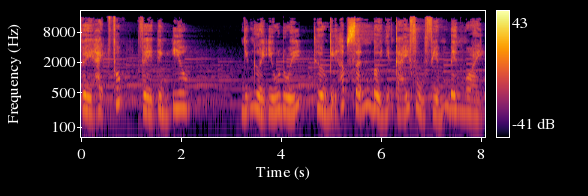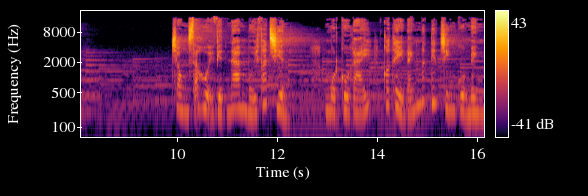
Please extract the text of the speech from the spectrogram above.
về hạnh phúc, về tình yêu những người yếu đuối thường bị hấp dẫn bởi những cái phù phiếm bên ngoài. Trong xã hội việt nam mới phát triển, một cô gái có thể đánh mất tiết trinh của mình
